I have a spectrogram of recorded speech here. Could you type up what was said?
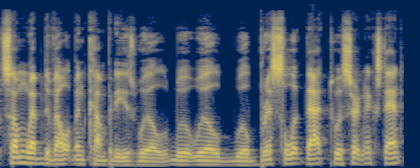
Some web development companies will will will will bristle at that to a certain extent,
